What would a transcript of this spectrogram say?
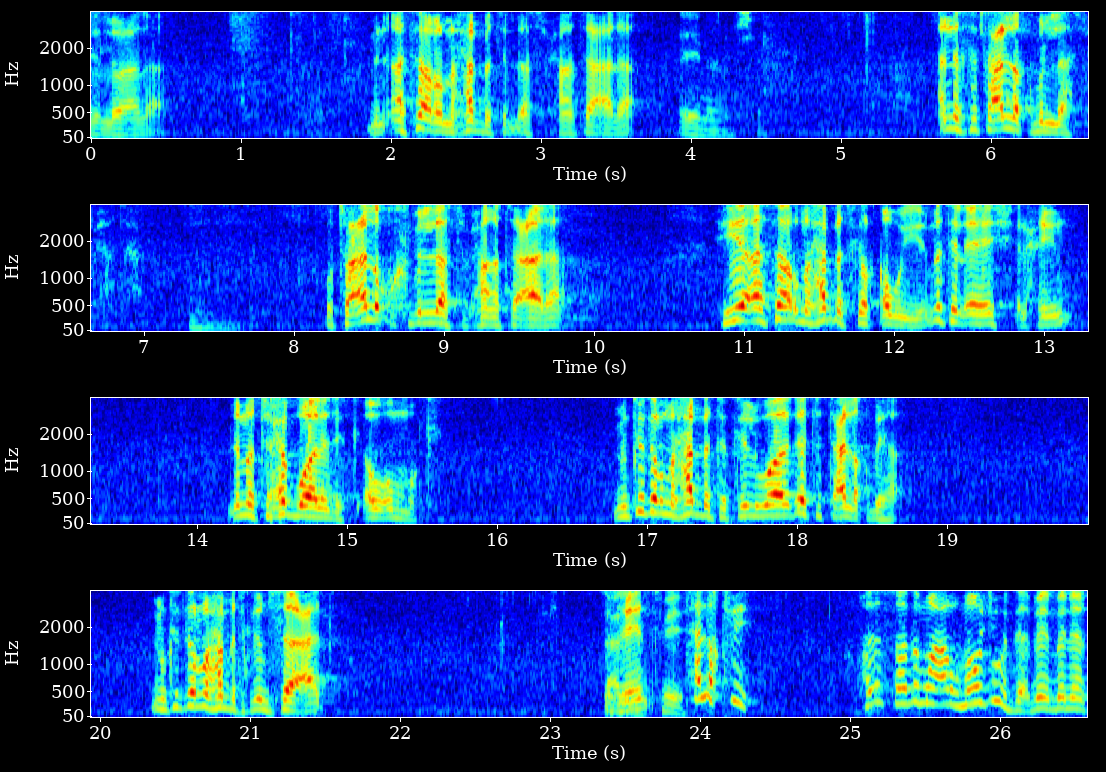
جل وعلا. من آثار محبة الله سبحانه وتعالى إي نعم أنك تتعلق بالله سبحانه وتعالى. وتعلقك بالله سبحانه وتعالى هي آثار محبتك القوية. مثل إيش الحين؟ لما تحب والدك أو أمك. من كثر محبتك للوالدة تتعلق بها. من كثر محبتك لمساعد. زين؟ تتعلق فيه. هذا هذا معروف موجود بين بين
